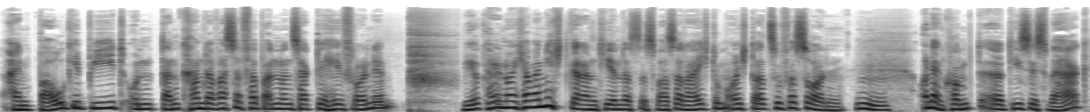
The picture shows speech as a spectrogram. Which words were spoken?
ein Baugebiet und dann kam der Wasserverband und sagte, hey Freunde, pff, wir können euch aber nicht garantieren, dass das Wasser reicht, um euch da zu versorgen. Mhm. Und dann kommt äh, dieses Werk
